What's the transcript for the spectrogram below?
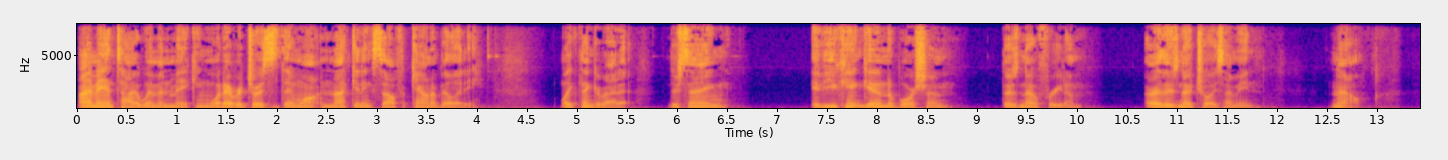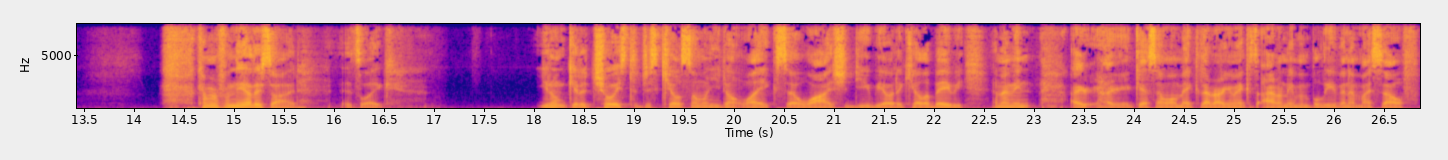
I'm anti women making whatever choices they want and not getting self accountability. Like, think about it. They're saying if you can't get an abortion, there's no freedom. Or there's no choice, I mean. Now, coming from the other side, it's like you don't get a choice to just kill someone you don't like. So why should you be able to kill a baby? And I mean, I, I guess I won't make that argument because I don't even believe in it myself.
